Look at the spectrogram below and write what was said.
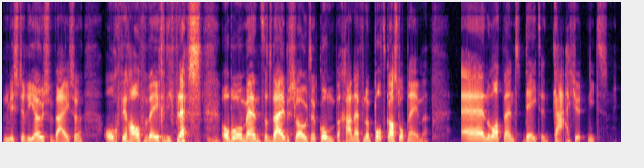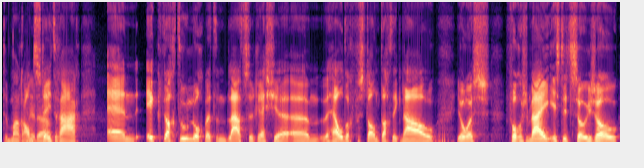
mysterieuze wijze ongeveer halverwege die fles. Op het moment dat wij besloten, kom, we gaan even een podcast opnemen. En dat moment deed een kaartje, niet de marant, deed raar. En ik dacht toen nog met een laatste restje ehm, helder verstand, dacht ik, nou, jongens, volgens mij is dit sowieso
